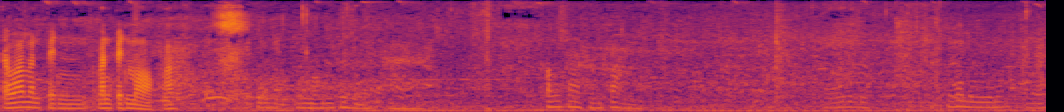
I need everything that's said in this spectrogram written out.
แต่ว่ามันเป็นมันเป็นหมอกเนาะจริงๆมองไม่ค่อยเห็นเขาไม่กล้าทำกล้องโอ้ดูดิแล้วก็ดูนะ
